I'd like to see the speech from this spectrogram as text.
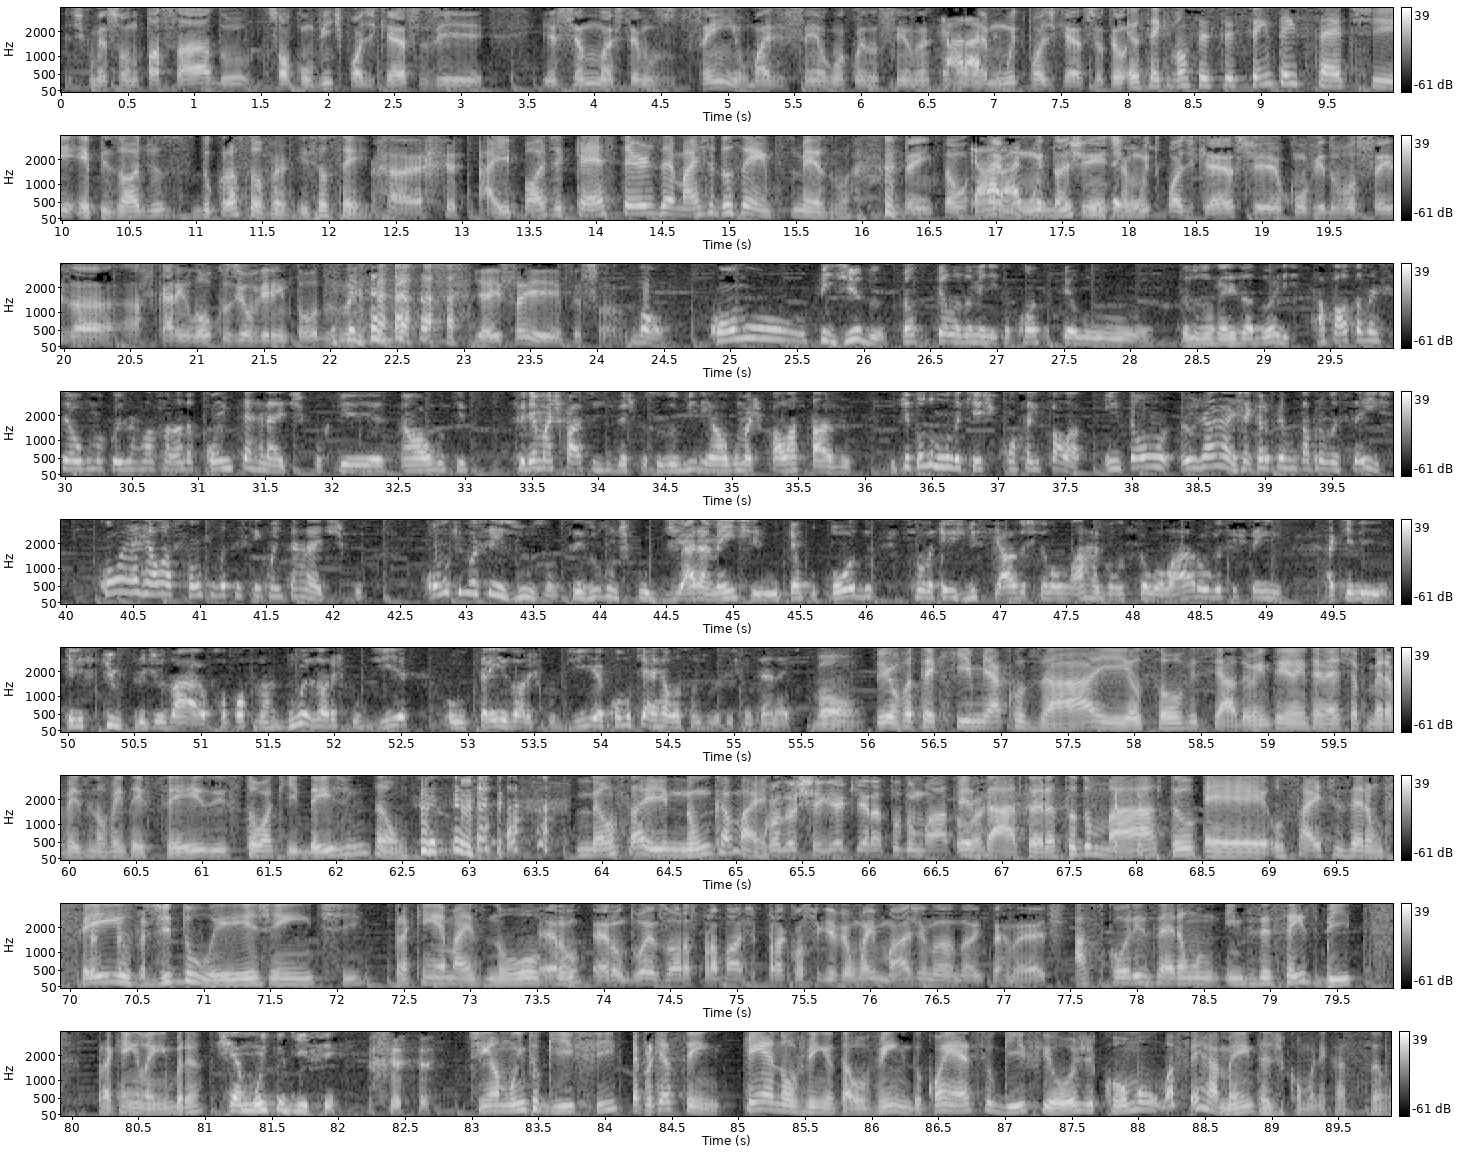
A gente começou ano passado só com 20 podcasts e, e, esse ano nós temos 100 ou mais de 100, alguma coisa assim, né? Caraca. É muito podcast. Eu, tenho... eu sei que vão ser 67 episódios do crossover, isso eu sei. Ah, é. Aí podcasters é mais de 200 mesmo. Bem, então Caraca, é muita muito, gente, muita é gente. muito podcast. Eu convido vocês a, a ficarem loucos e ouvirem todos, né? e é isso aí, pessoal. Bom, como pedido, tanto pela Dominica quanto pelo, pelos organizadores, a pauta vai ser alguma coisa relacionada com internet, porque é algo que seria mais fácil de, das pessoas ouvirem, é algo mais palatável. E que todo mundo aqui acho que consegue falar. Então, eu já, já quero perguntar pra vocês, qual é a relação que vocês têm com a internet? Tipo, como que vocês usam? Vocês usam, tipo, diariamente, o tempo todo? São daqueles viciados que não largam o celular? Ou vocês têm aquele, aquele filtro de usar, eu só posso usar duas horas por dia? Ou três horas por dia? Como que é a relação de vocês com a internet? Bom, eu vou ter que me acusar e eu sou viciado. Eu entrei na internet a primeira vez em 96 e estou aqui desde então. Não saí nunca mais. Quando eu cheguei aqui era tudo mato, né? Exato, era tudo mato. é, os sites eram feios de doer, gente. Pra quem é mais novo. Eram, eram duas horas pra, baixo, pra conseguir ver uma imagem na, na internet. As cores eram em 16 bits, pra quem lembra. Tinha muito GIF. Tinha muito GIF. É porque assim, quem é novinho e tá ouvindo, conhece o GIF hoje como uma ferramenta de comunicação.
